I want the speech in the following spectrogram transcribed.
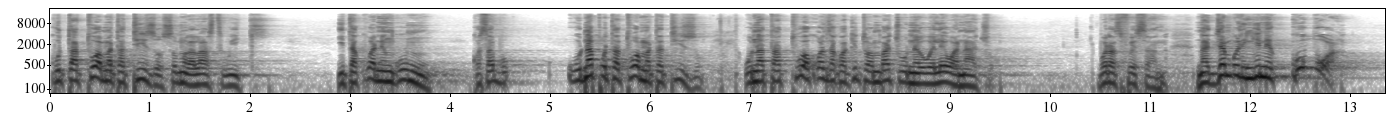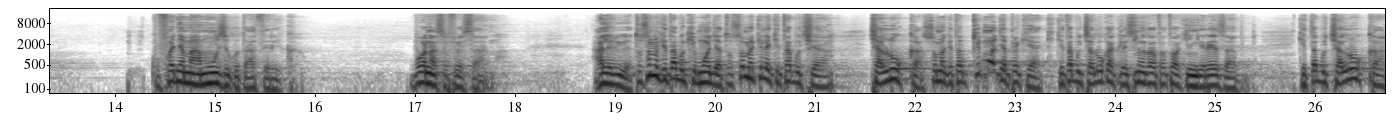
kutatua matatizo, somo la last week, itakuwa ni ngumu, kwa sababu unapotatua matatizo unatatua kwanza kwa kitu ambacho unaelewa nacho. Bwana asifiwe sana. Na jambo lingine kubwa, kufanya maamuzi kutaathirika. Bwana asifiwe sana. Haleluya. Tusome kitabu kimoja, tusome kile kitabu cha cha Luka, soma kitabu kimoja peke yake, kitabu cha Luka kile tatu wa Kiingereza hapo. Kitabu cha Luka,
